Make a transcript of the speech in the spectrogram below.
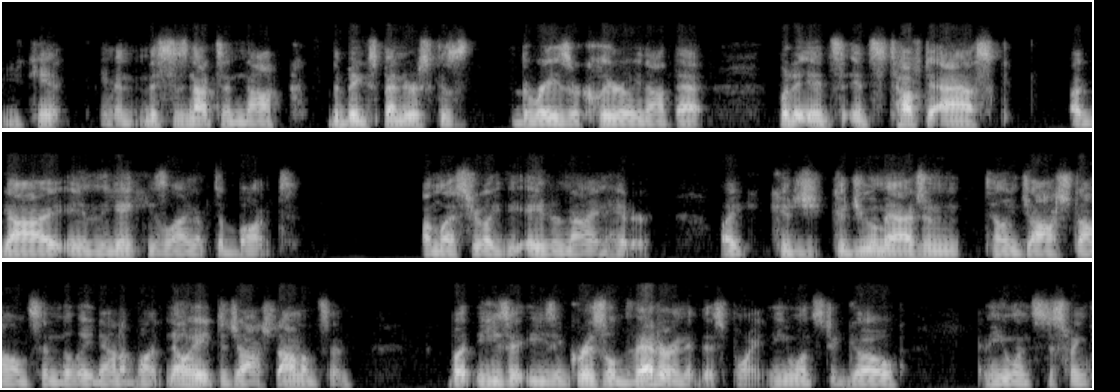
You can't and this is not to knock the big spenders because the Rays are clearly not that, but it's it's tough to ask a guy in the Yankees lineup to bunt unless you're like the eight or nine hitter. Like, could you could you imagine telling Josh Donaldson to lay down a bunt? No hate to Josh Donaldson, but he's a he's a grizzled veteran at this point. He wants to go and he wants to swing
